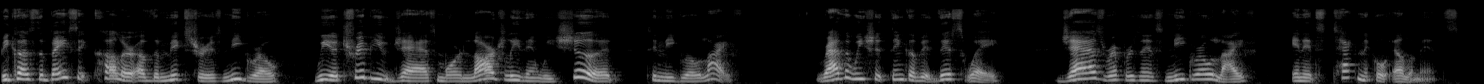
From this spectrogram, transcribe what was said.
Because the basic color of the mixture is Negro, we attribute jazz more largely than we should to Negro life. Rather, we should think of it this way jazz represents Negro life in its technical elements,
